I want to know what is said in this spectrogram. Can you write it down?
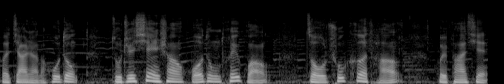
和家长的互动、组织线上活动推广。走出课堂，会发现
